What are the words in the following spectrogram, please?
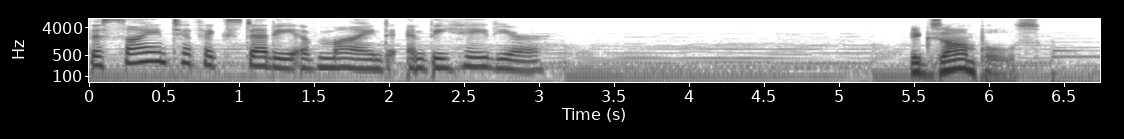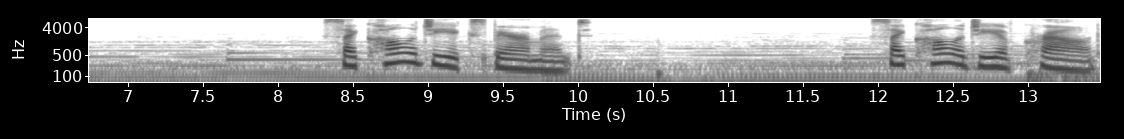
The scientific study of mind and behavior. Examples Psychology experiment. Psychology of crowd.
